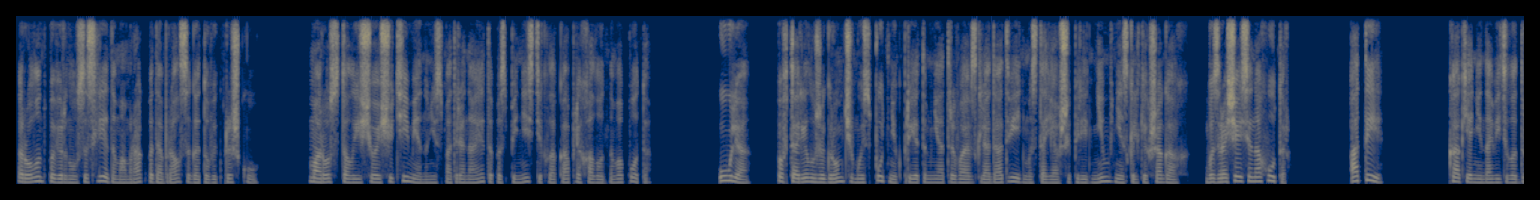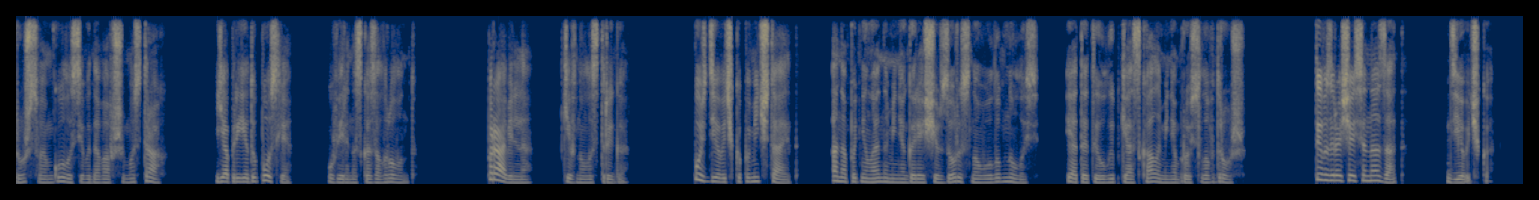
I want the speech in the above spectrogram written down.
Роланд повернулся следом, а мрак подобрался, готовый к прыжку. Мороз стал еще ощутимее, но, несмотря на это, по спине стекла капля холодного пота. «Уля!» повторил уже громче мой спутник, при этом не отрывая взгляда от ведьмы, стоявшей перед ним в нескольких шагах. Возвращайся на хутор. А ты? Как я ненавидела дрожь в своем голосе, выдававшую мой страх. «Я приеду после», — уверенно сказал Роланд. «Правильно», — кивнула Стрыга. «Пусть девочка помечтает». Она подняла на меня горящий взор и снова улыбнулась. И от этой улыбки оскала меня бросила в дрожь. «Ты возвращайся назад, девочка,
